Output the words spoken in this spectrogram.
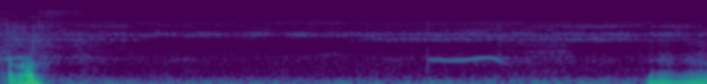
ครับผมอืม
